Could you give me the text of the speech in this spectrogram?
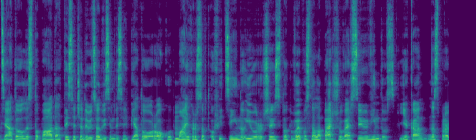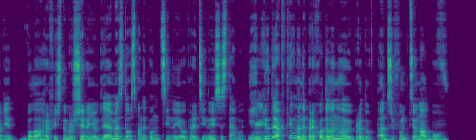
20 листопада 1985 року Microsoft офіційно і урочисто випустила першу версію Windows, яка насправді була графічним розширенням для MS-DOS, а не повноцінною операційною системою. І люди активно не переходили на новий продукт, адже функціонал був,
